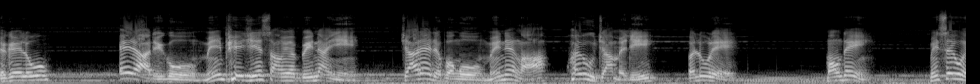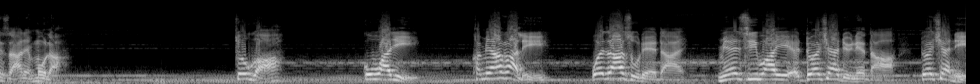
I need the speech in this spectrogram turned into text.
တကယ်လို့အဲ့ဓာတွေကိုမင်းဖြည့်ချင်းဆောင်ရွက်ပေးနိုင်ရင်ကြားတဲ့တပုံကိုမင်းနဲ့ငါခွဲယူကြမယ်လေဘလို့လဲမောင်သိန်းမင်းစိတ်ဝင်စားတယ်မဟုတ်လား ကျုပ်ကကိုဝါကြီးခမားကလေပွဲစားဆိုတဲ့အတိုင်းမျက်စိပွားရဲ့အတွဲချက်တွေနဲ့သာတွဲချက်နေ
